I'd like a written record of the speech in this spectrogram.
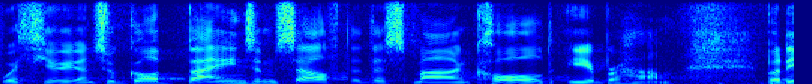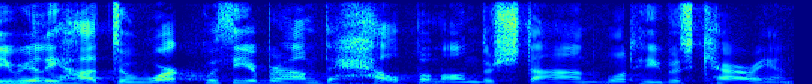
with you. And so God binds himself to this man called Abraham. But he really had to work with Abraham to help him understand what he was carrying.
